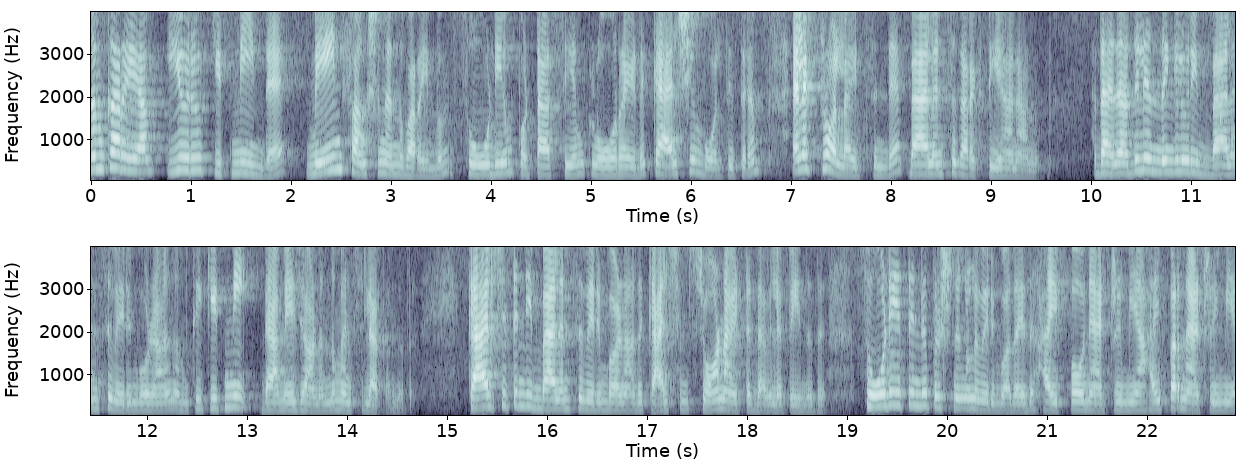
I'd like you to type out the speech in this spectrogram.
നമുക്കറിയാം ഈ ഒരു കിഡ്നീന്റെ മെയിൻ ഫങ്ഷൻ എന്ന് പറയുമ്പം സോഡിയം പൊട്ടാസ്യം ക്ലോറൈഡ് കാൽഷ്യം പോലത്തെ ഇത്തരം ഇലക്ട്രോലൈറ്റ്സിന്റെ ബാലൻസ് കറക്റ്റ് ചെയ്യാനാണ്. അതായത് അതിൽ എന്തെങ്കിലും ഒരു ഇംബാലൻസ് വരുമ്പോഴാണ് നമുക്ക് കിഡ്നി ഡാമേജ് ആണെന്ന് മനസ്സിലാക്കുന്നത്. കാൽഷ്യത്തിന്റെ ഇംബാലൻസ് വരുമ്പോഴാണ് അത് കാൽഷ്യം സ്റ്റോൺ ആയിട്ട് ഡെവലപ്പ് ചെയ്യുന്നത്. സോഡിയത്തിന്റെ പ്രശ്നങ്ങൾ വരുമ്പോൾ അതായത് ഹൈപ്പോ നാട്രീമിയ ഹൈപ്പർ നാട്രീമിയ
